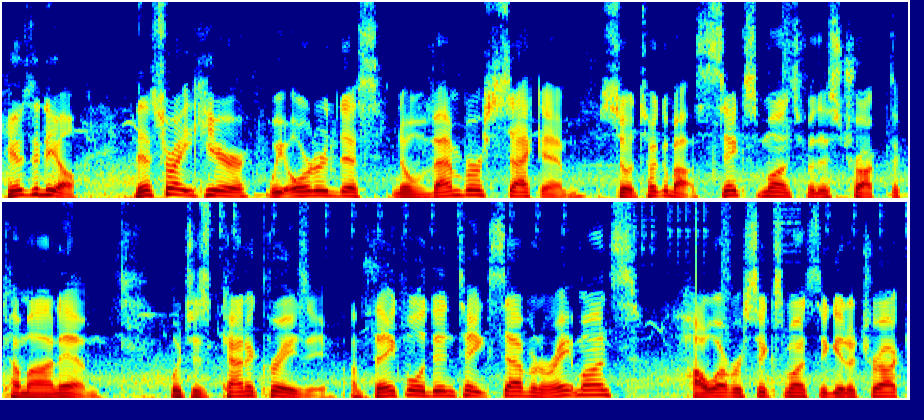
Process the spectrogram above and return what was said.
here's the deal. This right here, we ordered this November 2nd, so it took about six months for this truck to come on in, which is kind of crazy. I'm thankful it didn't take seven or eight months. However, six months to get a truck,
